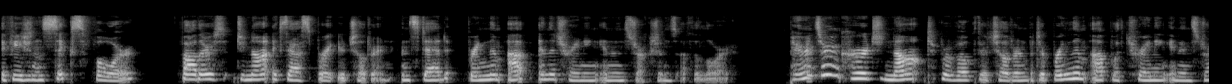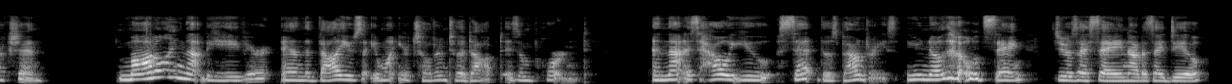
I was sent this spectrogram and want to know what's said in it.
Ephesians 6 4 Fathers, do not exasperate your children. Instead, bring them up in the training and instructions of the Lord. Parents are encouraged not to provoke their children, but to bring them up with training and instruction. Modeling that behavior and the values that you want your children to adopt is important. And that is how you set those boundaries. You know that old saying, do as I say, not as I do.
